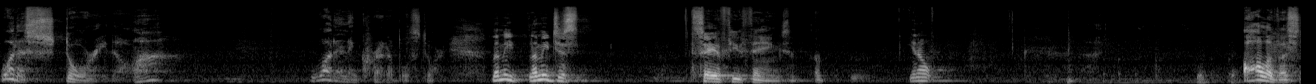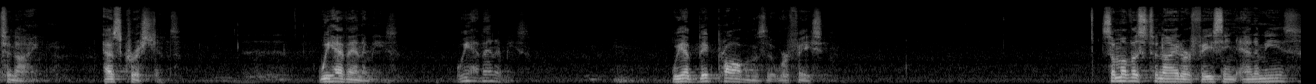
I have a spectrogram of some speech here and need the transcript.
What a story, though, huh? What an incredible story. Let me, let me just say a few things. You know, all of us tonight, as Christians, we have enemies. We have enemies. We have big problems that we're facing. Some of us tonight are facing enemies,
